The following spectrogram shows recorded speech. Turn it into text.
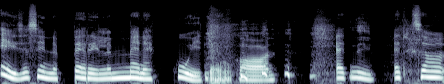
ei se sinne perille mene kuitenkaan. Et, niin. et se on,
